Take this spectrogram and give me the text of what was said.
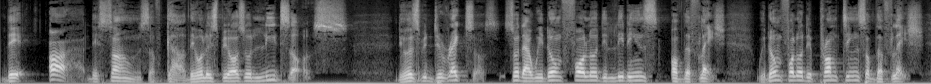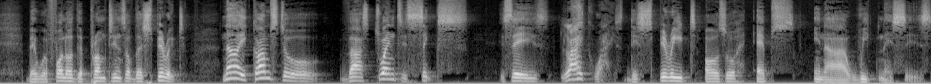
they are the sons of God. The Holy Spirit also leads us. The Holy Spirit directs us so that we don't follow the leadings of the flesh. We don't follow the promptings of the flesh, but we follow the promptings of the Spirit. Now it comes to verse 26. It says, Likewise, the Spirit also helps in our weaknesses.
